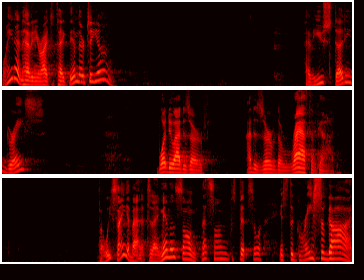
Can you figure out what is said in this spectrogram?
Well, he doesn't have any right to take them. They're too young. Have you studied grace? What do I deserve? I deserve the wrath of God. But we sang about it today. Man, those song, that song fits so well. it's the grace of God.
